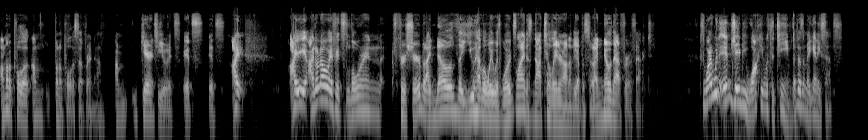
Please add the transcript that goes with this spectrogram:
I'm gonna pull. Up, I'm gonna pull this up right now. I'm guarantee you. It's. It's. It's. I. I. I don't know if it's Lauren for sure, but I know the "you have a way with words" line is not till later on in the episode. I know that for a fact. Because why would MJ be walking with the team? That doesn't make any sense.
